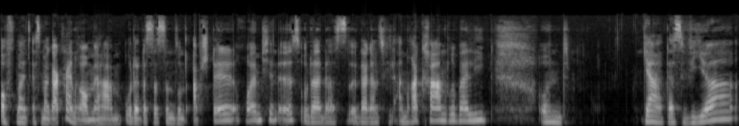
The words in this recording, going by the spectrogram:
oftmals erstmal gar keinen Raum mehr haben oder dass das dann so ein Abstellräumchen ist oder dass da ganz viel anderer Kram drüber liegt. Und ja, dass wir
